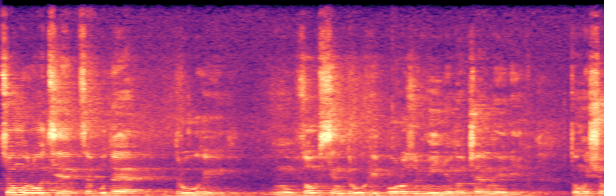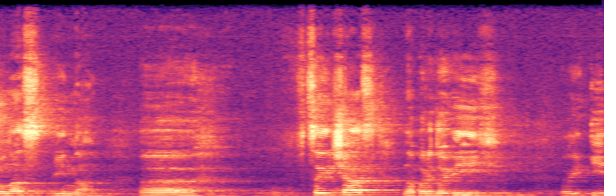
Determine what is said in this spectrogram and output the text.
В цьому році це буде другий, ну зовсім другий по розумінню навчальний рік, тому що у нас війна. Е, в цей час на передовій і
